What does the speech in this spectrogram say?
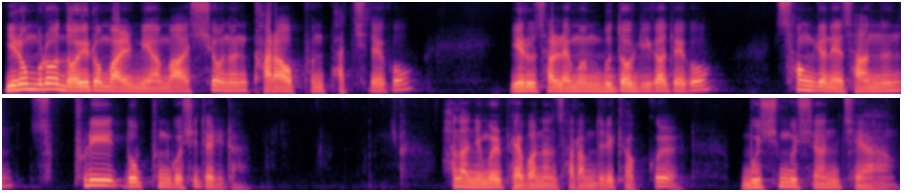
이러므로 너희로 말미암아 시온은 갈아엎은 밭이 되고 예루살렘은 무더기가 되고 성전에 사는 수풀이 높은 곳이 되리라. 하나님을 배반한 사람들이 겪을 무시무시한 재앙,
